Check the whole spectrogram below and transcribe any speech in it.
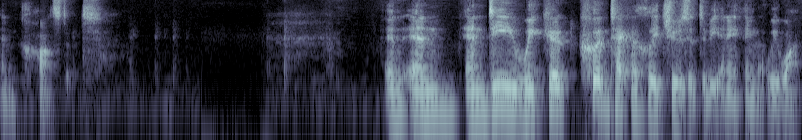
And constant and and and D, we could could technically choose it to be anything that we want.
